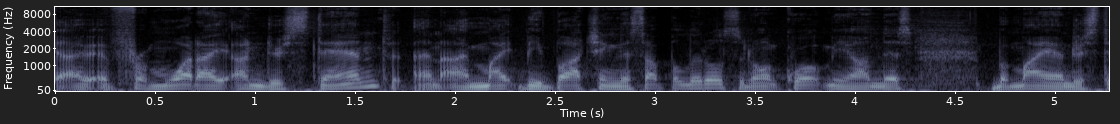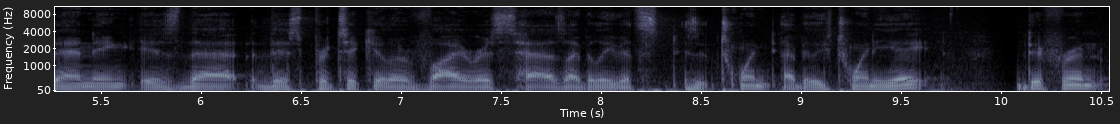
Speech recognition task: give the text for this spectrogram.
I, from what I understand, and I might be botching this up a little, so don't quote me on this, but my understanding is that this particular virus has, I believe it's, is it 20, I believe 28 different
